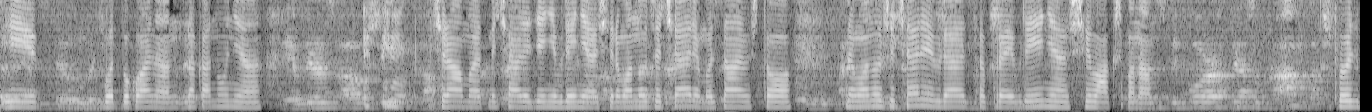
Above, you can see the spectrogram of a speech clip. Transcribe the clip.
И вот буквально накануне, вчера мы отмечали день явления проявление Шримануджачари, мы знаем, что Шримануджачари является проявлением Шилакшмана. То есть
